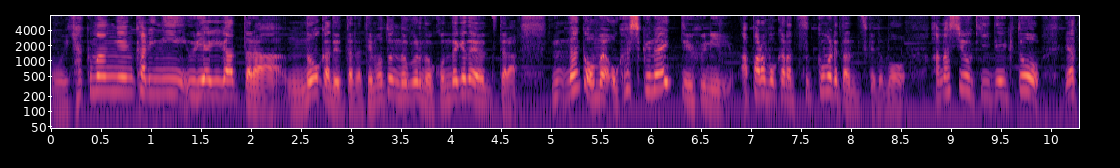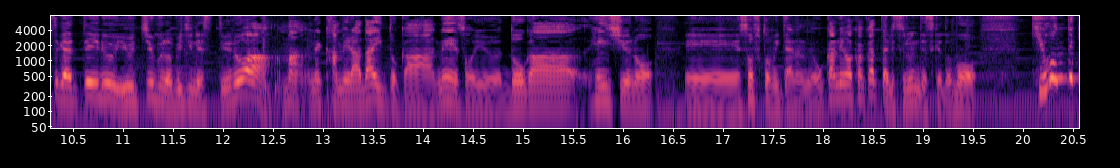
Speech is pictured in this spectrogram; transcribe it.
もう100万円仮に売り上げがあったら、農家で言ったら手元に残るのこんだけだよって言ったら、なんかお前おかしくないっていう風にアパラボから突っ込まれたんですけども、話を聞いていくと、やつがやっている YouTube のビジネスっていうのは、まあね、カメラ代とかね、そういう動画編集のえー、ソフトみたいなのでお金はかかったりするんですけども、基本的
